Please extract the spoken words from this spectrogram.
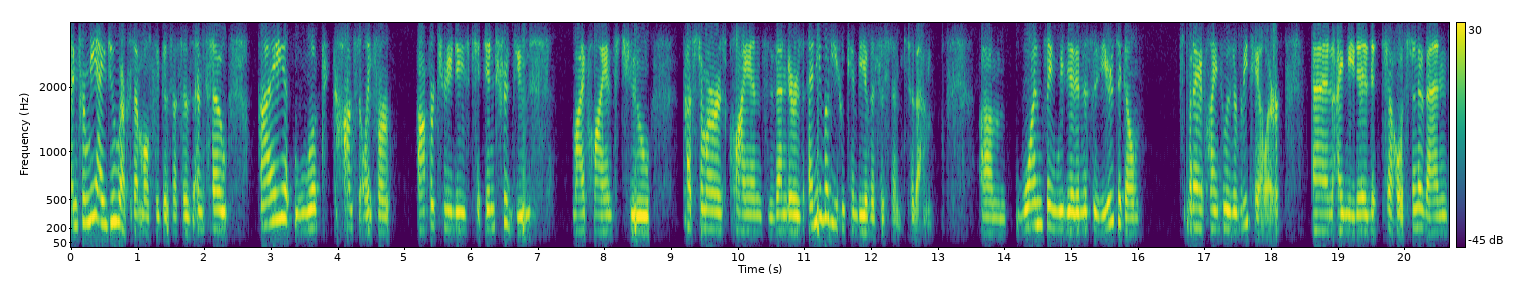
And for me, I do represent mostly businesses, and so I look constantly for opportunities to introduce my clients to customers, clients, vendors, anybody who can be of assistance to them. Um, one thing we did, and this was years ago, but I had a client who was a retailer, and I needed to host an event,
